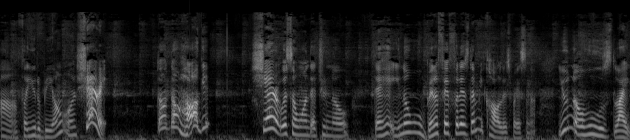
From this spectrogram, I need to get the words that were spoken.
uh, for you to be on, share it. Don't don't hog it. Share it with someone that you know that hey, you know who benefit for this? Let me call this person up. You know who's like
